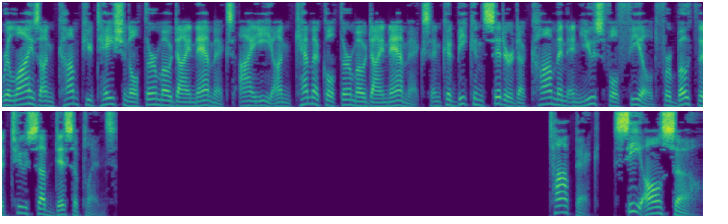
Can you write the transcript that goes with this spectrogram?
relies on computational thermodynamics i.e. on chemical thermodynamics and could be considered a common and useful field for both the two sub-disciplines. See also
